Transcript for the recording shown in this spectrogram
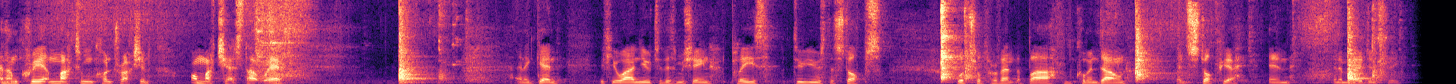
And I'm creating maximum contraction on my chest that way. And again, if you are new to this machine, please do use the stops, which will prevent the bar from coming down and stop you in an emergency.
